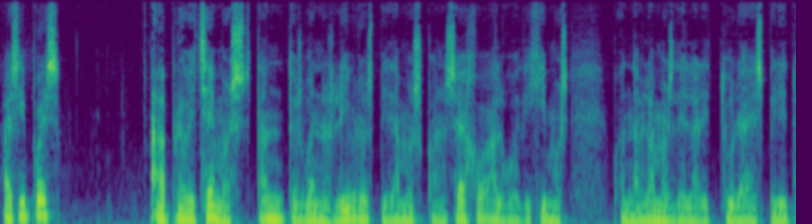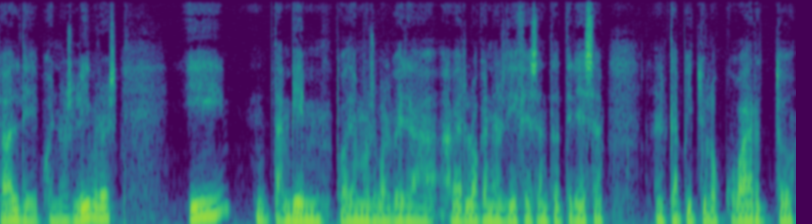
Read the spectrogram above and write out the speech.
Así pues, aprovechemos tantos buenos libros, pidamos consejo, algo dijimos cuando hablamos de la lectura espiritual de buenos libros, y también podemos volver a, a ver lo que nos dice Santa Teresa en el capítulo cuarto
